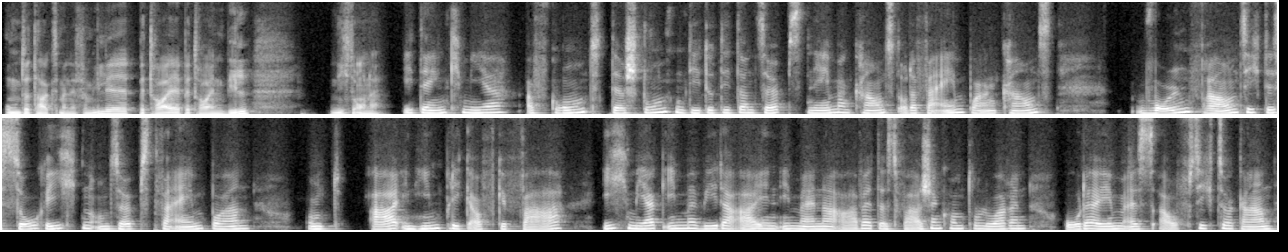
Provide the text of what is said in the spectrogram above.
untertags meine Familie betreue, betreuen will, nicht ohne. Ich denke mir, aufgrund der Stunden, die du dir dann selbst nehmen kannst oder vereinbaren kannst, wollen Frauen sich das so richten und selbst vereinbaren und auch im Hinblick auf Gefahr. Ich merke immer wieder auch in, in meiner Arbeit als Fahrscheinkontrollorin oder eben als Aufsichtsorgan,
